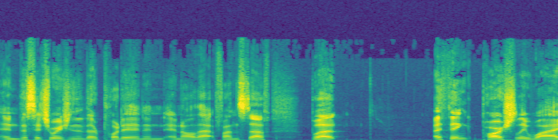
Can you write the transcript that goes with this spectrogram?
and the situation that they're put in, and, and all that fun stuff. But I think partially why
